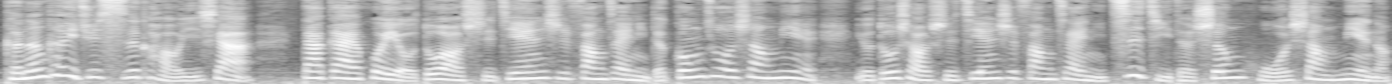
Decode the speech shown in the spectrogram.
可能可以去思考一下。大概会有多少时间是放在你的工作上面？有多少时间是放在你自己的生活上面呢？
